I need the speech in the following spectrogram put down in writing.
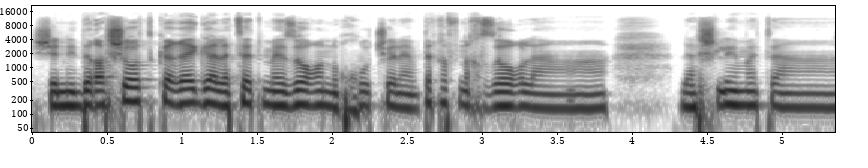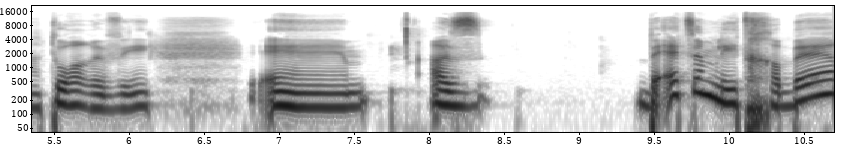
שנדרשות כרגע לצאת מאזור הנוחות שלהם, תכף נחזור לה, להשלים את הטור הרביעי. אמ, אז בעצם להתחבר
